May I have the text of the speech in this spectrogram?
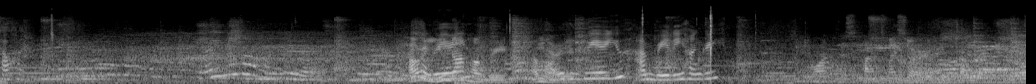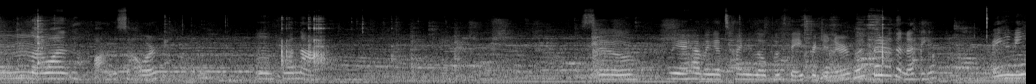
How hungry? How are you are not hungry? I'm hungry. How hungry. are you? I'm really hungry. You want this hot spice or? Mm, I want hot and sour. Mm, 我拿. So we are having a tiny little buffet for dinner, but better than nothing. Right, honey?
